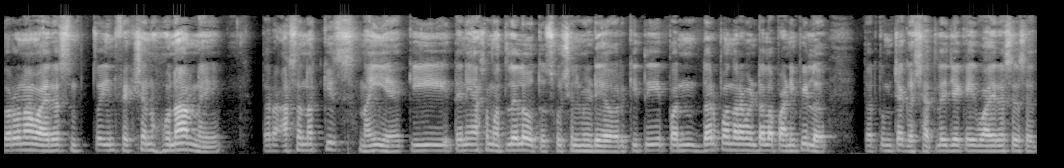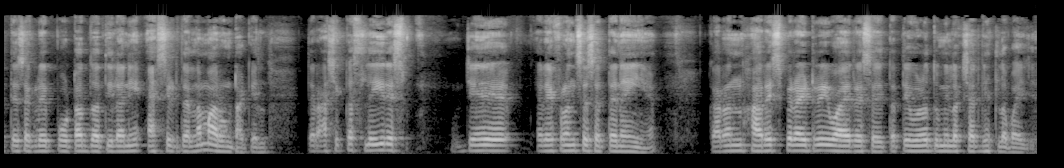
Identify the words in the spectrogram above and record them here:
करोना व्हायरसचं इन्फेक्शन होणार नाही. तर असं नक्कीच नाही आहे की त्याने असं म्हटलेलं होतं सोशल मीडियावर की ती पण दर पंधरा मिनटाला पाणी पिलं तर तुमच्या घशातले जे काही व्हायरसेस आहेत ते सगळे पोटात जातील आणि ॲसिड त्यांना मारून टाकेल. तर असे कसलेही रेस जे रेफरन्सेस आहेत ते नाही आहे कारण हा रेस्पिरायटरी व्हायरस आहे तर तेवढं तुम्ही लक्षात घेतलं पाहिजे.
